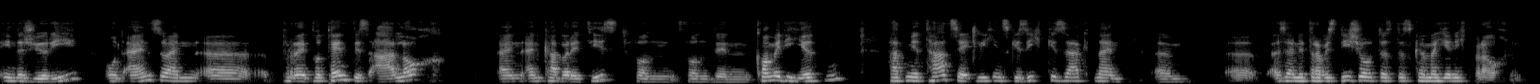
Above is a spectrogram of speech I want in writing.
in der Jury und ein so ein äh, präpotentes A-Loch, ein, ein Kabarettist von, von den Comedy-Hirten, hat mir tatsächlich ins Gesicht gesagt, nein, ähm, äh, also eine Travestieshow, das, das können wir hier nicht brauchen.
